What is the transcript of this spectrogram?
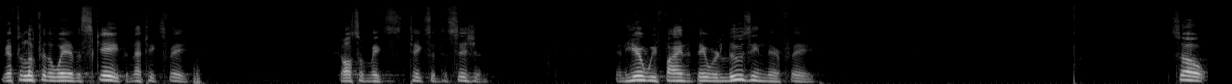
We have to look for the way of escape, and that takes faith. It also makes, takes a decision. And here we find that they were losing their faith. So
